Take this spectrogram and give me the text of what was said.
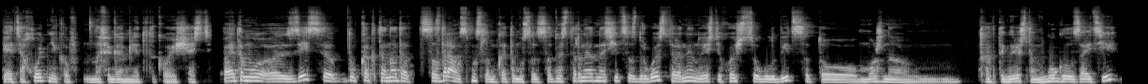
5 охотников, нафига мне это такое счастье. Поэтому э, здесь, э, ну, как-то надо со здравым смыслом к этому, с одной стороны, относиться, с другой стороны, ну, если хочется углубиться, то можно как ты говоришь, там в Google зайти,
